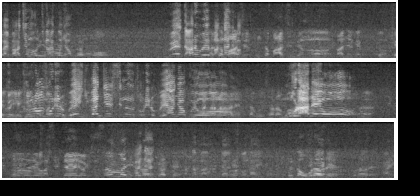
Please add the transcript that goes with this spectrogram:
아니 맞으면 어떻게 할 거냐고 뭐. 왜 나를 왜 그러니까, 만나지 맞으, 그러니까 맞으면은 만약에 너 걔가 마 얘기해 그런 소리를 왜 이간질 쓰는 소리를 왜 하냐고요. 그러니까 나는 안 했다고 이 사람은. 뭘 안 해요? 네. 너는 내가 봤을 때 여기서 싸움만 일어날 것 같아. 잠깐만. 내가 전화 이거. 그러니까 오라 그래 오라 그래. 아니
